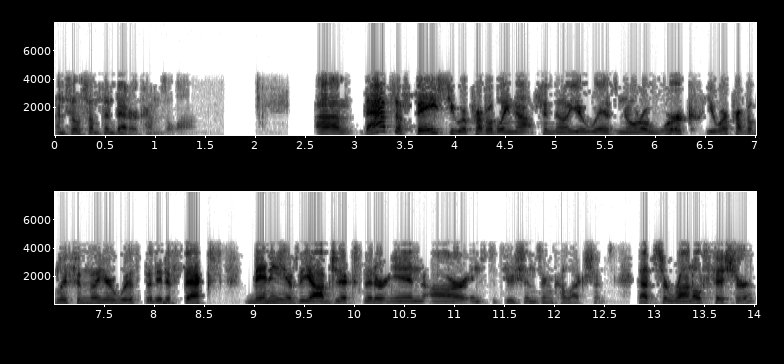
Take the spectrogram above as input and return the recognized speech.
until something better comes along. Um, that's a face you are probably not familiar with, nor a work you are probably familiar with, but it affects many of the objects that are in our institutions and collections. That's Sir Ronald Fisher,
